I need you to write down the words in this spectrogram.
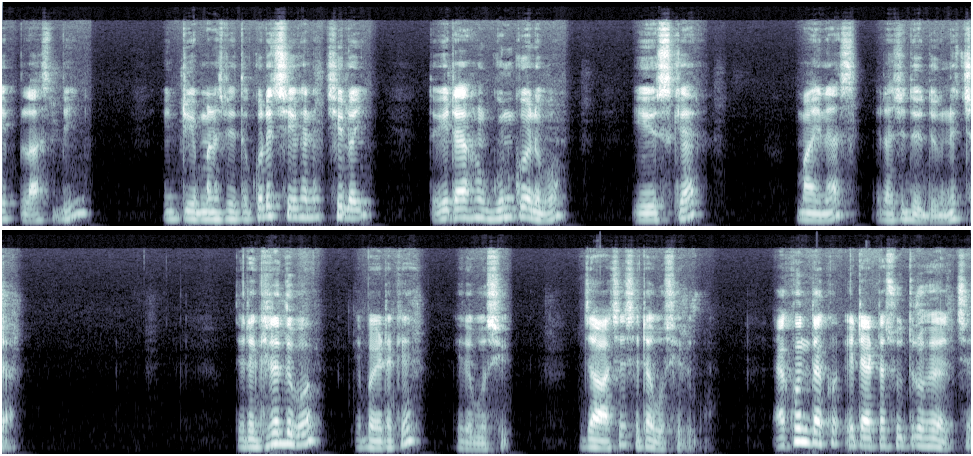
A plus B into A minus B তো করেছি এখানে, ছিলই। তো এটা এখন গুণ করে নেব এ স্কোয়ার মাইনাস এটা হচ্ছে দুই দুগুণে চার। তো এটা ঘিরে দেবো, এবার এটাকে ঘিরে বসি যা আছে সেটা বসিয়ে দেবো। এখন দেখো, এটা একটা সূত্র হয়ে যাচ্ছে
